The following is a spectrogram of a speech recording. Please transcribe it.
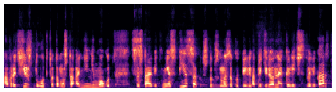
а врачи ждут, потому что они не могут составить мне список, чтобы мы закупили определенное количество лекарств,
